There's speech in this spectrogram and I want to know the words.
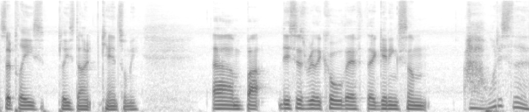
so please, please don't cancel me. Um, but this is really cool. They're they're getting some. Ah, what is the?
